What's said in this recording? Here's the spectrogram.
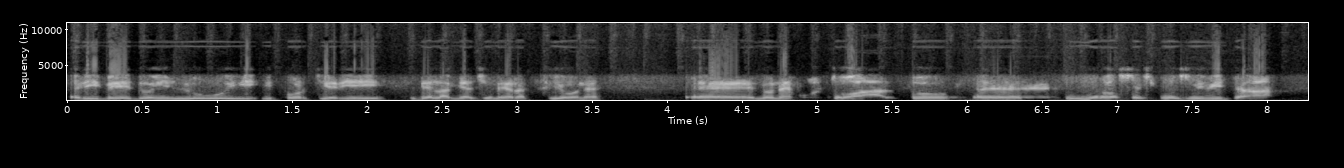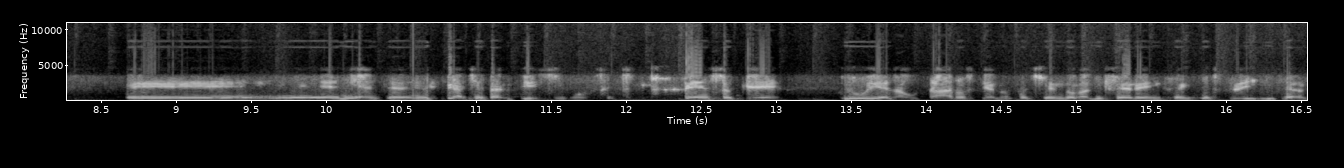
rivedo in lui i portieri della mia generazione. Eh, non è molto alto, eh, grossa esplosività, e, e niente, mi piace tantissimo. Penso che lui e Lautaro stiano facendo la differenza in questo Inter.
